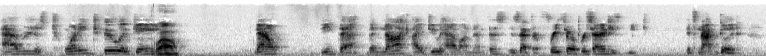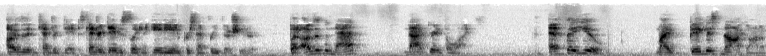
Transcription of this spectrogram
averages 22 a game. Wow. Now, the, the the knock I do have on Memphis is that their free throw percentage is weak. It's not good, other than Kendrick Davis. Kendrick Davis is like an 88% free throw shooter. But other than that, not great at the lines. FAU, my biggest knock on them,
